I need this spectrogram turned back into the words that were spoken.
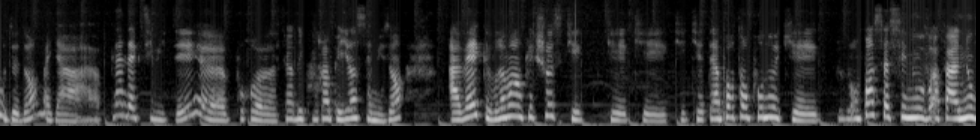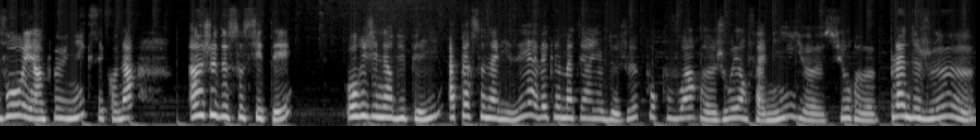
où dedans, bah, il y a plein d'activités euh, pour faire découvrir un pays en s'amusant, avec vraiment quelque chose qui qui, qui, qui- qui était important pour nous et qui est, on pense assez nouveau, enfin nouveau et un peu unique, c'est qu'on a un jeu de société originaire du pays à personnaliser avec le matériel de jeu pour pouvoir euh, jouer en famille euh, sur euh, plein de jeux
